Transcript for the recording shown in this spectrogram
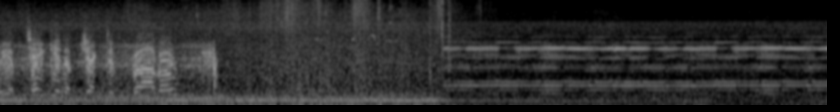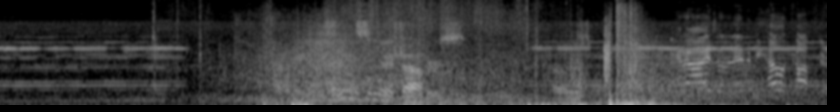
We have taken objective Bravo. I didn't see their choppers. Oh, there's one. I got eyes on an enemy helicopter.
